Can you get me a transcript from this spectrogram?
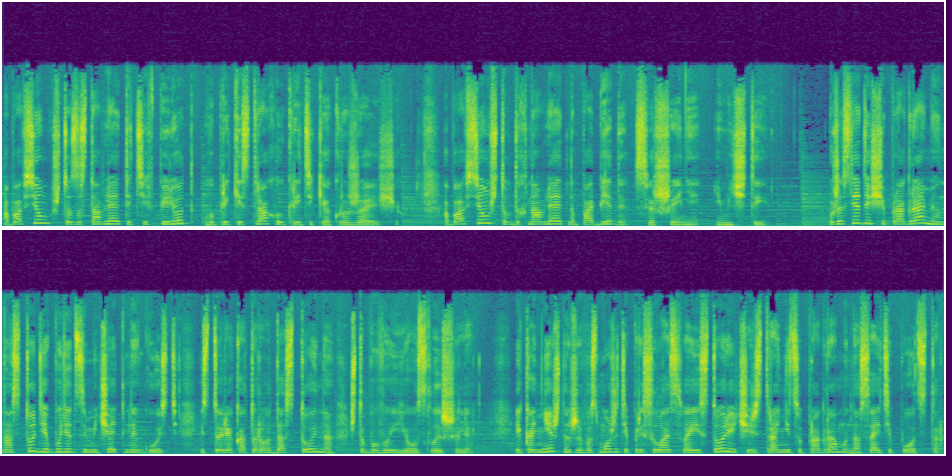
Обо всем, что заставляет идти вперед, вопреки страху и критике окружающих. Обо всем, что вдохновляет на победы, свершения и мечты. Уже в следующей программе у нас в студии будет замечательный гость, история которого достойна, чтобы вы ее услышали. И, конечно же, вы сможете присылать свои истории через страницу программы на сайте Подстер.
